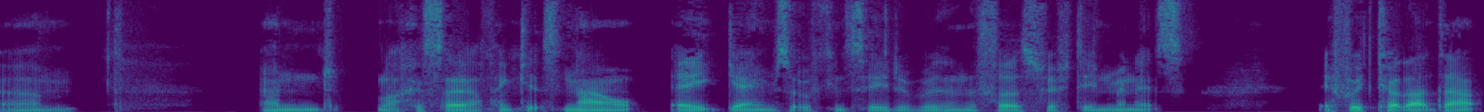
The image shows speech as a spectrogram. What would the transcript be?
Um, and like I say, I think it's now eight games that we've conceded within the first 15 minutes. If we'd cut that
